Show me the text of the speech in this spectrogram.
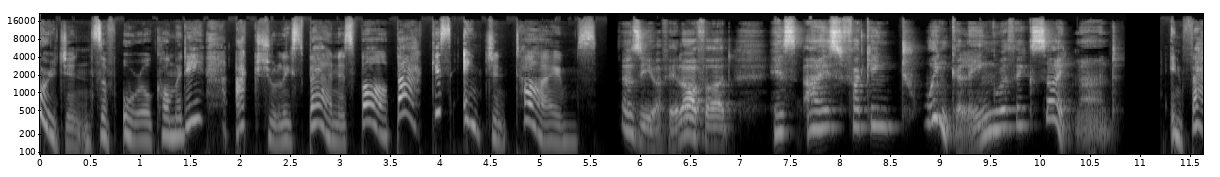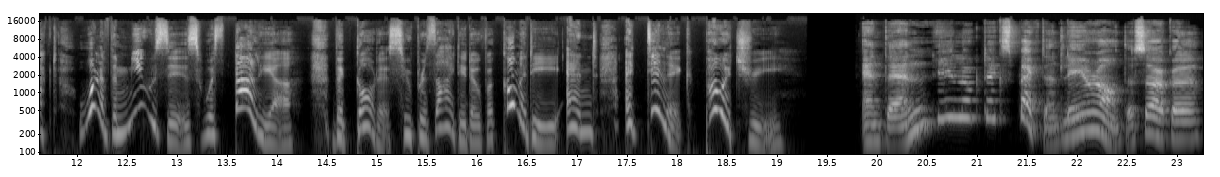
origins of oral comedy actually span as far back as ancient times. Aziraphale offered, his eyes fucking twinkling with excitement. In fact, one of the muses was Thalia, the goddess who presided over comedy and idyllic poetry. And then he looked expectantly around the circle,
